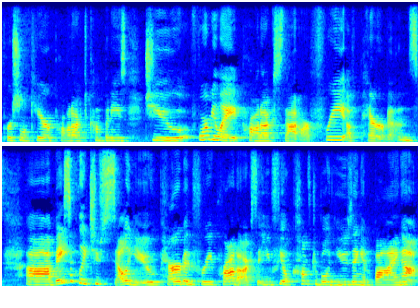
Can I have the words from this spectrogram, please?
personal care product companies to formulate products that are free of parabens. Uh, basically to sell you paraben-free products that you feel comfortable using and buying up.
